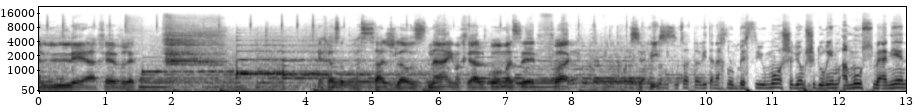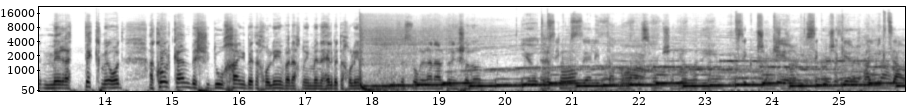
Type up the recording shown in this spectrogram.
עליה חבר'ה. הולך לעשות מסאז' לאוזניים אחרי האלבום הזה, fuck. זה peace. מקבוצת כללית אנחנו בסיומו של יום שידורים עמוס, מעניין, מרתק מאוד. הכל כאן בשידור חי מבית החולים, ואנחנו עם מנהל בית החולים, פרופסור ערן אלפרין, שלום. יואו, תפסיקו לעשה לי את המוח. תפסיקו לשקר, תפסיקו לשקר על מקצב.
